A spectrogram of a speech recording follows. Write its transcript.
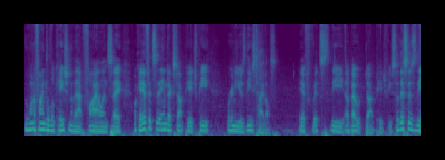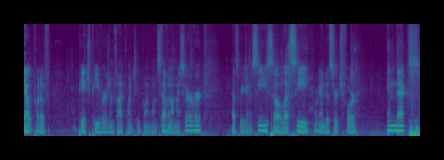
We want to find the location of that file and say, okay, if it's the index.php, we're going to use these titles. If it's the about.php. So this is the output of PHP version 5.2.17 on my server. That's what you're going to see. So let's see. We're going to do a search for index.php.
